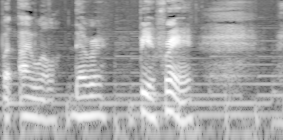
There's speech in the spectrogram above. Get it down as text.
but I will never be afraid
